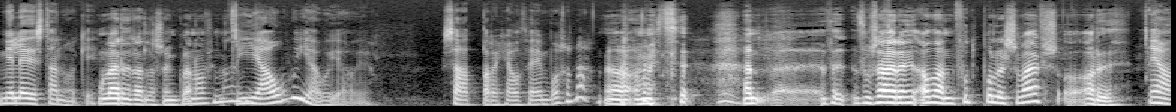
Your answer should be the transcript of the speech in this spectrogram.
Mér leiðist það nú ekki. Hún lærið allar söngvan á svona? Já, já, já, já satt bara hjá þeim og svona. Já, En uh, þú sagði áðan fútbólur svæfs orðið. Já.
